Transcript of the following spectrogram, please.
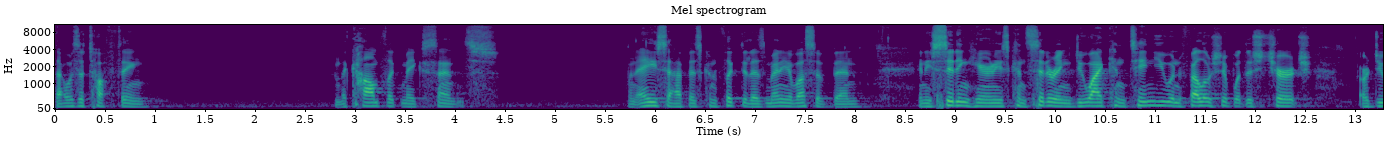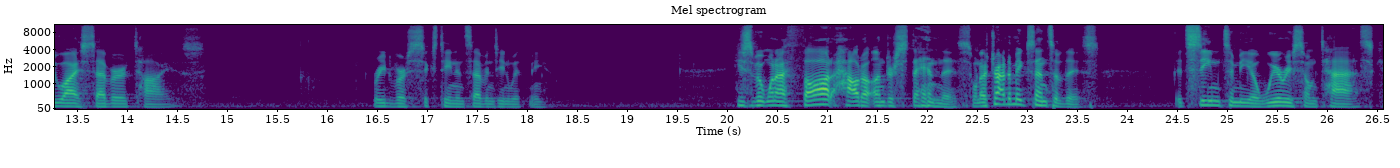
That was a tough thing. And the conflict makes sense. And Asaph is conflicted as many of us have been. And he's sitting here and he's considering do I continue in fellowship with this church or do I sever ties? Read verse 16 and 17 with me. He says, But when I thought how to understand this, when I tried to make sense of this, it seemed to me a wearisome task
